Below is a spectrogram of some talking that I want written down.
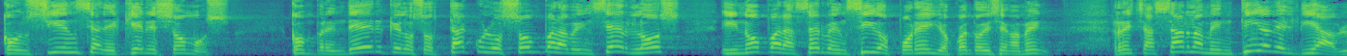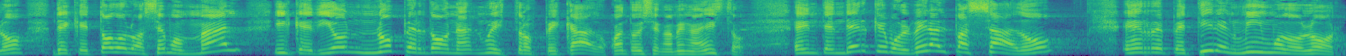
conciencia de quiénes somos, comprender que los obstáculos son para vencerlos y no para ser vencidos por ellos. ¿Cuántos dicen amén? Rechazar la mentira del diablo de que todo lo hacemos mal y que Dios no perdona nuestros pecados. ¿Cuántos dicen amén a esto? Entender que volver al pasado es repetir el mismo dolor.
